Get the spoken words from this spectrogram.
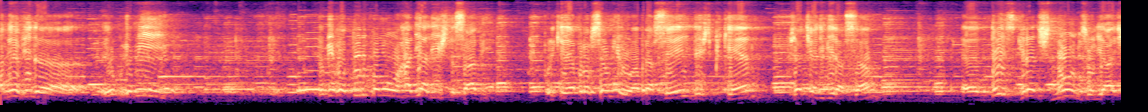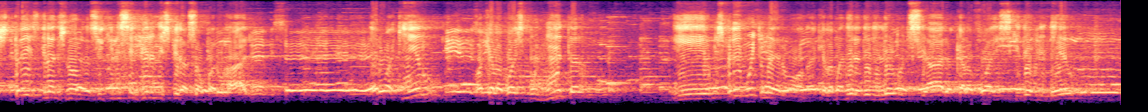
A minha vida, eu, me eu me rotulo como radialista, sabe? Porque é a profissão que eu abracei desde pequeno, já tinha admiração. É, dois grandes nomes, aliás, três grandes nomes assim que me serviram de inspiração para o rádio. Era o Aquino, com aquela voz bonita, e eu me inspirei muito no Heron, aquela maneira dele ler o noticiário, aquela voz que Deus lhe deu.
